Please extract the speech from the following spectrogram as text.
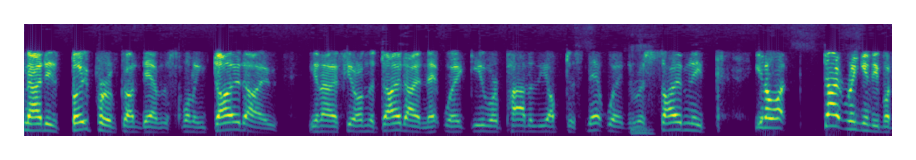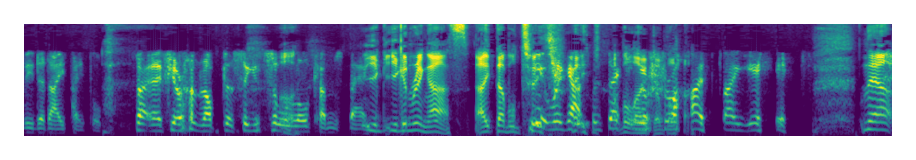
no, it is. Bupa have gone down this morning. Dodo, you know, if you're on the Dodo network, you were a part of the Optus network. There are mm. so many. You know what? Don't ring anybody today, people. So if you're on an Optus thing, it all, oh. all comes back. You, you, can ring us eight double two. Yeah, ring us exactly oh, oh. right. So yes. Now,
